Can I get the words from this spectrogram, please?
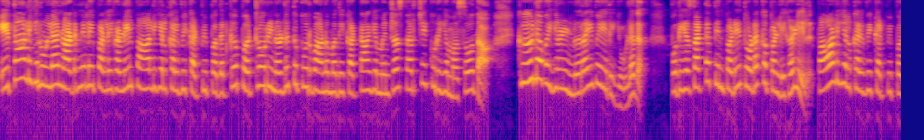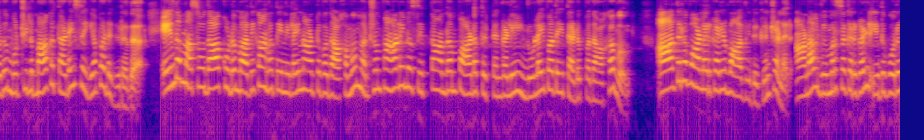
இத்தாலியில் உள்ள நடுநிலை பள்ளிகளில் பாலியல் கல்வி கற்பிப்பதற்கு பெற்றோரின் எழுத்துப்பூர்வ அனுமதி கட்டாயம் என்ற சர்ச்சைக்குரிய மசோதா கீழவையில் நிறைவேறியுள்ளது. புதிய சட்டத்தின்படி தொடக்க பள்ளிகளில் பாலியல் கல்வி கற்பிப்பது முற்றிலுமாக தடை செய்யப்படுகிறது. இந்த மசோதா குடும்ப அதிகாரத்தை நிலைநாட்டுவதாகவும் மற்றும் பாலின சித்தாந்தம் பாடத்திட்டங்களில் நுழைவதை தடுப்பதாகவும் ஆதரவாளர்கள் வாதிடுகின்றனர். ஆனால் விமர்சகர்கள் இது ஒரு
